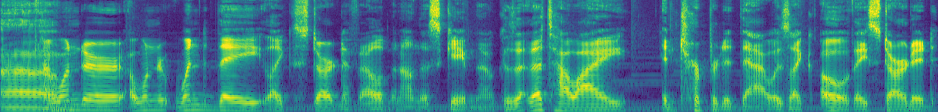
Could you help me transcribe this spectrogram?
Um, I wonder. I wonder when did they like start development on this game though? Because that, that's how I interpreted that. Was like, oh, they started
